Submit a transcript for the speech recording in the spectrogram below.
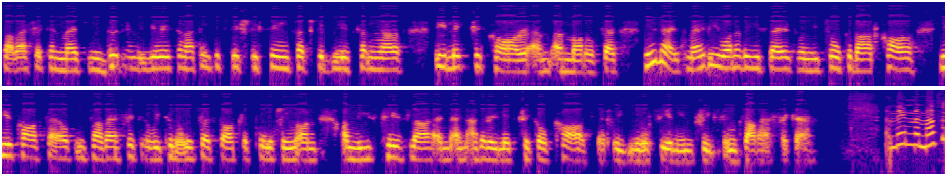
South African making good in the U.S., and I think especially seeing such good news coming out of the electric car um, uh, model. So who knows, maybe one of these days when we talk about car, new car sales in South Africa, we can also start reporting on, on these Tesla and, and other electrical cars that we will see an increase in South Africa. And then another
